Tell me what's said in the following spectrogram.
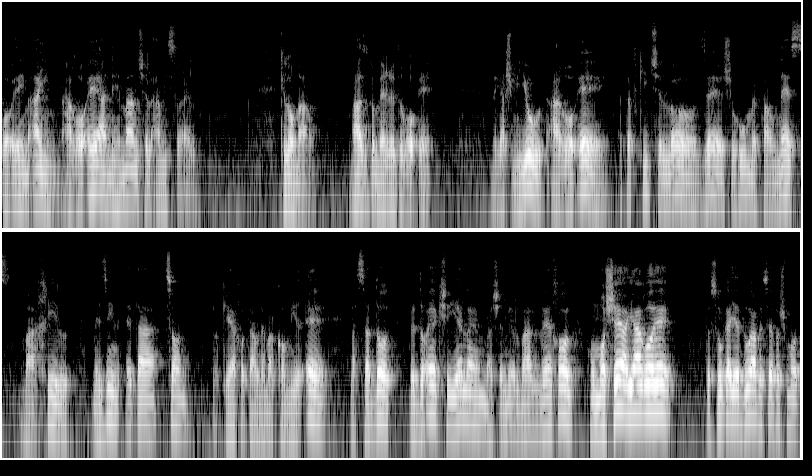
רואה עם עין, הרואה הנאמן של עם ישראל. כלומר, מה זאת אומרת רואה? בגשמיות, הרואה, התפקיד שלו זה שהוא מפרנס, מאכיל, מזין את הצאן. לוקח אותם למקום מרעה, לשדות, ודואג שיהיה להם מה שהם ילמד לאכול. ומשה היה רואה, פסוק הידוע בספר שמות.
